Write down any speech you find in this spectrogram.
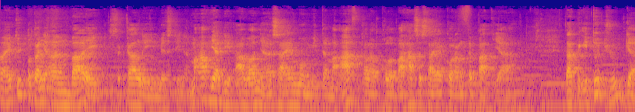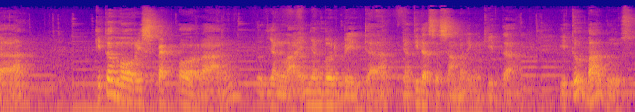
Ah, itu pertanyaan baik sekali Miss Tina. Maaf ya di awalnya saya mau minta maaf kalau kalau bahasa saya kurang tepat ya. Tapi itu juga kita mau respect orang yang lain yang berbeda yang tidak sesama dengan kita. Itu bagus.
